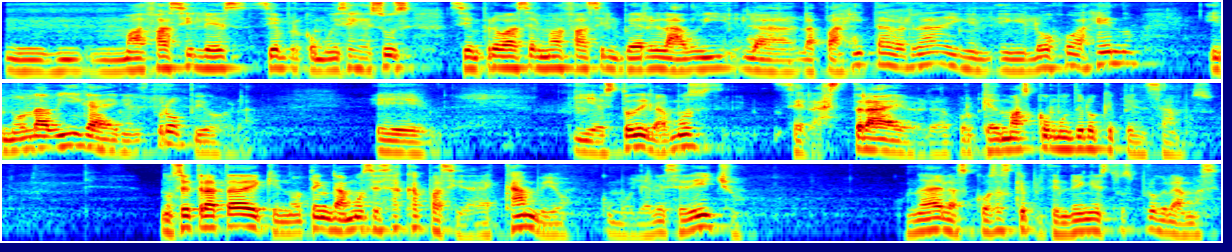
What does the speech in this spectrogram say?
Mm, más fácil es, siempre como dice Jesús, siempre va a ser más fácil ver la, la, pajita, ¿verdad? En el, ojo ajeno y no la viga en el propio, ¿verdad? Eh, y esto, digamos, se las trae, ¿verdad? Porque es más común de lo que pensamos. No se trata de que no tengamos esa capacidad de cambio, como ya les he dicho. Una de las cosas que pretenden estos programas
